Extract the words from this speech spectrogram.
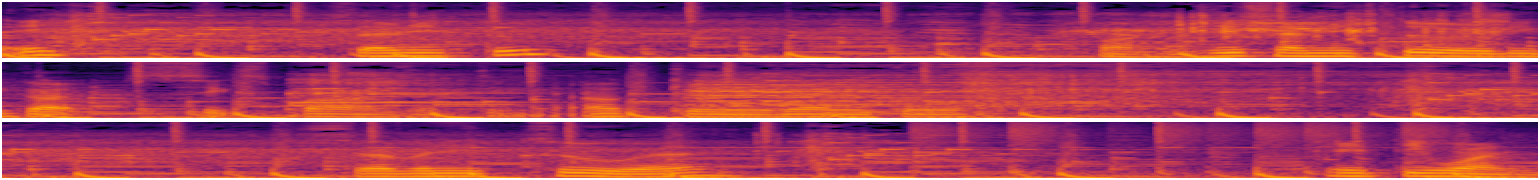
8, 72. Wow, G72 already got 6 bars, I think. Okay, there we go. 72, eh? 81.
